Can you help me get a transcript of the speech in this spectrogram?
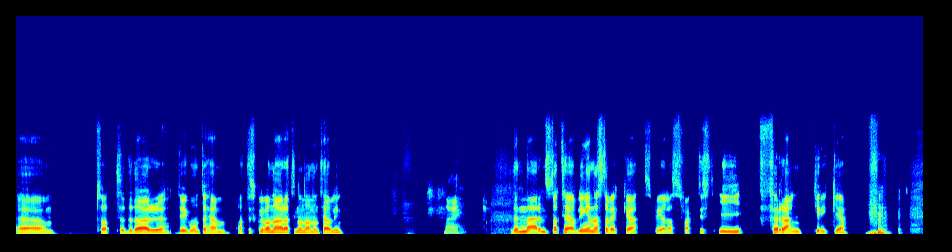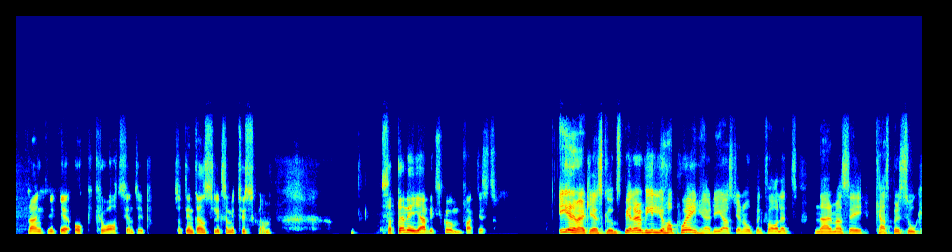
Eh, så att det där, det går inte hem att det skulle vara nära till någon annan tävling. Nej. Den närmsta tävlingen nästa vecka spelas faktiskt i Frankrike. Frankrike och Kroatien typ. Så det är inte ens liksom i Tyskland. Så den är jävligt skum faktiskt. Är det verkligen skum? Spelare vill ju ha poäng här. Det är Australian Open-kvalet, närmar sig. Kasper Sok,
